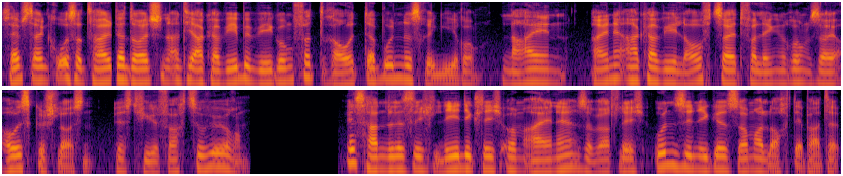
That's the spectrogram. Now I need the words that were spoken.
Selbst ein großer Teil der deutschen Anti-AKW-Bewegung vertraut der Bundesregierung. Nein, eine AKW-Laufzeitverlängerung sei ausgeschlossen, ist vielfach zu hören. Es handele sich lediglich um eine, so wörtlich, unsinnige Sommerlochdebatte.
